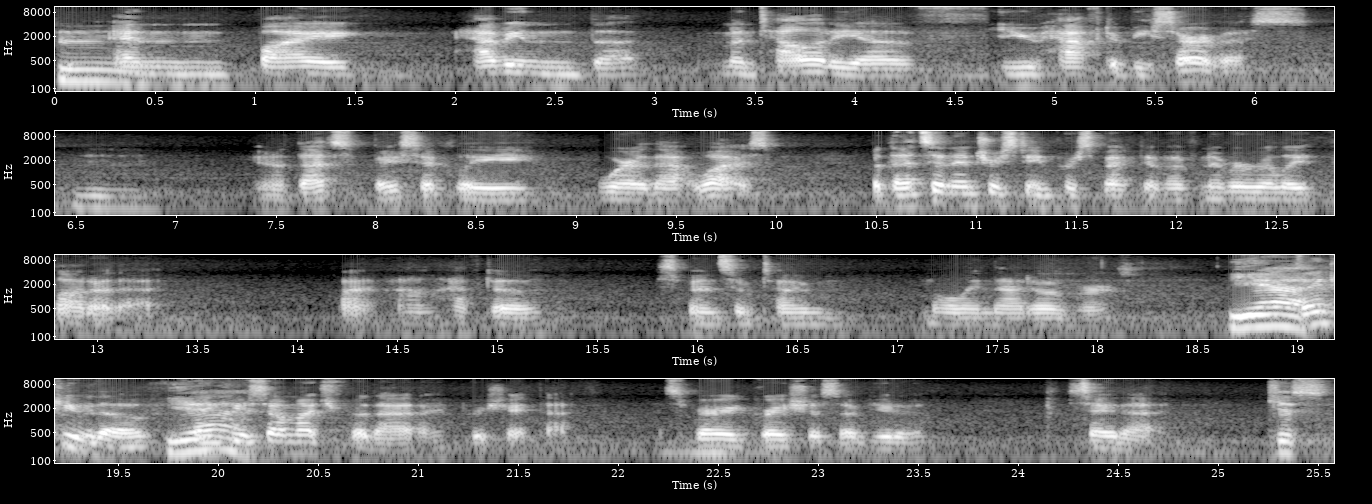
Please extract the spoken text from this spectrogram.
Hmm. And by having the mentality of you have to be service, Hmm. you know, that's basically where that was. But that's an interesting perspective. I've never really thought of that. I, I'll have to spend some time mulling that over. Yeah. Thank you, though. Yeah. Thank you so much for that. I appreciate that. It's very gracious of you to say that. just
